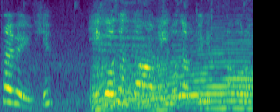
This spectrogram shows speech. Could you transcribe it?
(1860) 이거 산 다음에 이거 사면 되겠구나 그럼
